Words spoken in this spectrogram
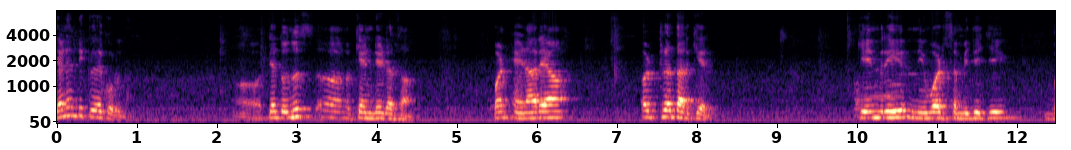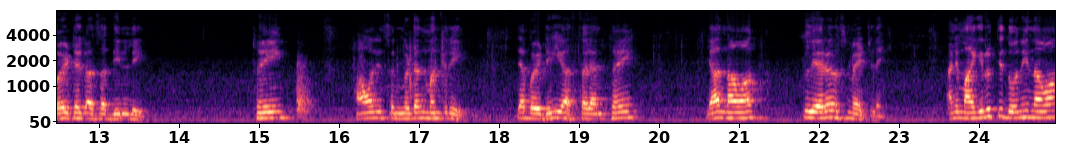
तेणें डिक्लेअर करूं ना. अ, ते दोनूच कॅन्डिडेट आसा पण येणाऱ्या अठरा तारखेर केंद्रीय निवड समितीची बैठक आसा दिल्ली. थंय हांव आनी संघटन मंत्री त्या बैठकीक आसतले आनी थंय ह्या नांवाक क्लियरन्स मेळटलें. आनी मागीरूच ती दोनूय नांवां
